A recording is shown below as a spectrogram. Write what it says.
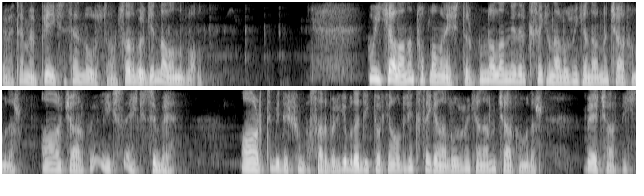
Evet hemen px'i seninle oluşturalım. Sarı bölgenin alanını bulalım. Bu iki alanın toplamına eşittir. Bunun alanı nedir? Kısa kenarlı uzun kenarının çarpımıdır. a çarpı x eksi b. Artı bir de şu sarı bölge. Bu da dikdörtgen olduğu için kısa kenarlı uzun kenarının çarpımıdır. b çarpı x.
